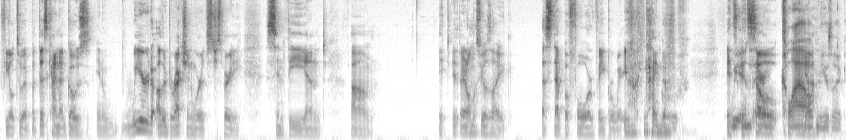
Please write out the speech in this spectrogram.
feel to it, but this kind of goes in a weird other direction where it's just very synthy and um, it, it it almost feels like a step before vaporwave kind of. Oof. It's, we in it's so cloud yeah. music.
